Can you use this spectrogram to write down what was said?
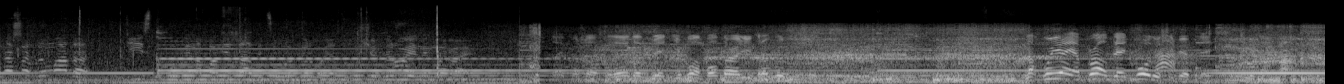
І наша громада дійсно повинна пам'ятати цього героя, тому що герої не вмирають. Дай, пожалуйста, дай этот, блядь, еблан полтора литра высушил. Нахуя я брал, блядь, воду себе, блядь?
